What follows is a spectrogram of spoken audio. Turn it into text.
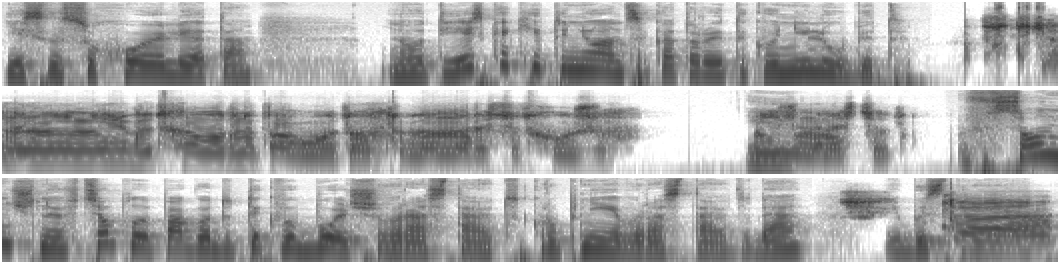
если сухое лето. Но вот есть какие-то нюансы, которые тыква не любит? Все-таки она не, не любит холодную погоду, тогда она растет хуже. Медленно растет. В солнечную, в теплую погоду тыквы больше вырастают, крупнее вырастают, да? И быстрее. Да,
